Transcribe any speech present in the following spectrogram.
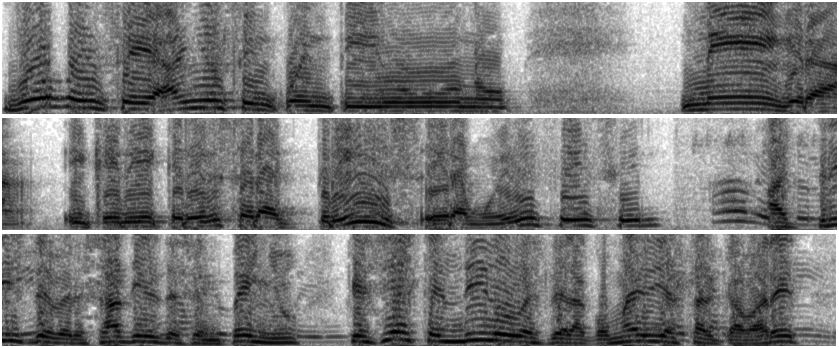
Yo pensé, año 51, negra, y quería querer ser actriz, era muy difícil. Actriz de versátil desempeño que se ha extendido desde la comedia hasta el cabaret,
